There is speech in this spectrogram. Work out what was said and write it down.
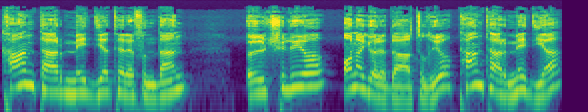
Kantar Medya tarafından ölçülüyor, ona göre dağıtılıyor. Kantar Medya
